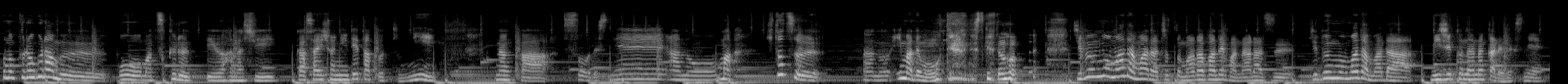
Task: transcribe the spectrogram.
このプログラムを、まあ、作るっていう話が最初に出た時になんかそうですねあのまあ一つあの今でも思ってるんですけど 自分もまだまだちょっと学ばねばならず自分もまだまだ未熟な中でですね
